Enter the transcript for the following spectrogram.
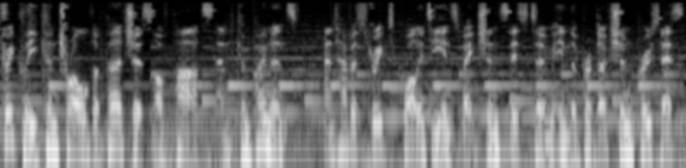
Strictly control the purchase of parts and components, and have a strict quality inspection system in the production process.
